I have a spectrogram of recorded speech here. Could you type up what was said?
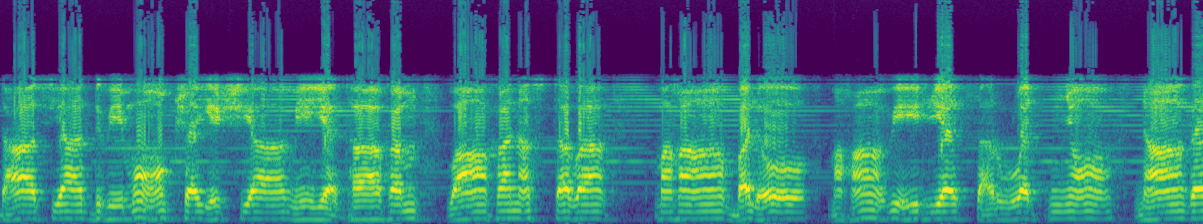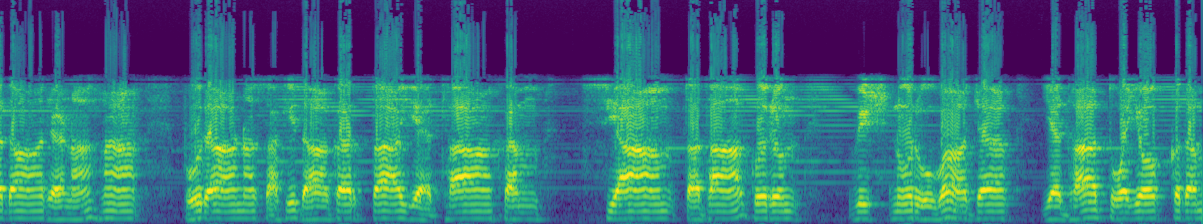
दास्याद्विमोक्षयिष्यामि यथाहं वाहनस्तव महाबलो महावीर्यः सर्वज्ञो नागदारणः पुराणसहिताकर्ता यथाहं स्यां तथा कुरुं विष्णुरुवाच यथा त्वयोक्तं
